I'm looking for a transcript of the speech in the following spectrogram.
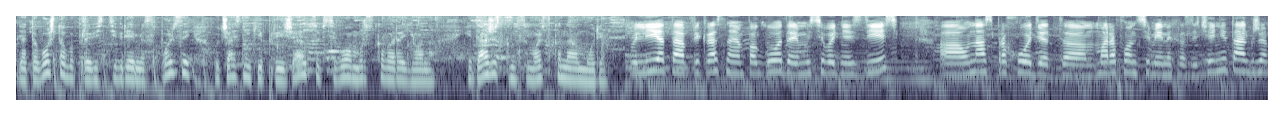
Для того, чтобы провести время с пользой, участники приезжают со всего Амурского района и даже с Комсомольска на Амуре. Лето, прекрасная погода, и мы сегодня здесь. А, у нас проходит э, марафон семейных развлечений также,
